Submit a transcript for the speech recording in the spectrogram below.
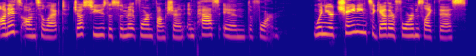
On its onSelect, just use the submit form function and pass in the form. When you're chaining together forms like this,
